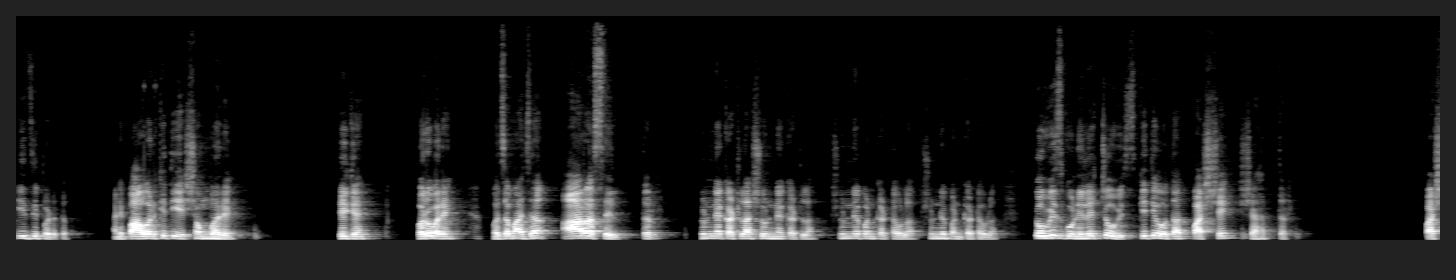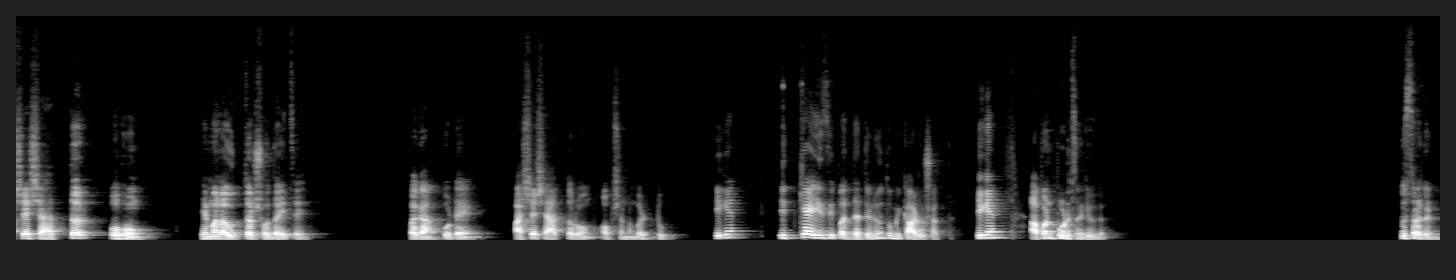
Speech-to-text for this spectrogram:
इझी पडतं. आणि पॉवर किती आहे? शंभर आहे. ठीक आहे? बरोबर आहे? मग जर माझं आर असेल तर शून्य कटला शून्य कटला. शून्य पण कटवला शून्य पण कटवला. चोवीस गुणिले चोवीस. किती होतात? पाचशे शहात्तर. पाचशे शहात्तर ओहोम. हे मला उत्तर शोधायचं आहे. बघा कुठे? आहे पाचशे शहात्तर ओम ऑप्शन नंबर टू ठीक आहे? इतक्या इझी पद्धतीने तुम्ही काढू शकता. ठीक आहे? आपण पुढचं घेऊया. दुसरं गणित.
